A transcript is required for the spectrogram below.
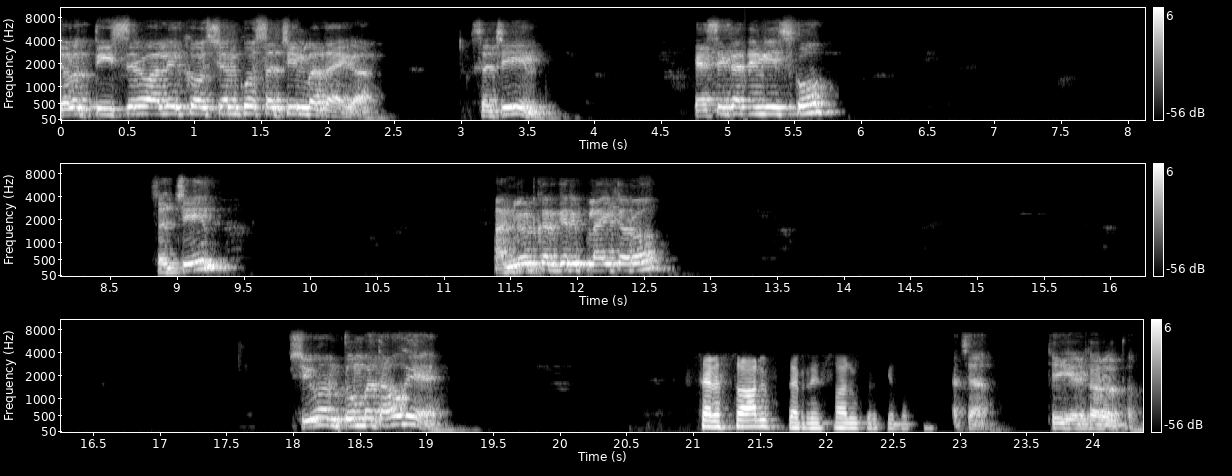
चलो तीसरे वाले क्वेश्चन को सचिन बताएगा। सचिन कैसे करेंगे इसको? सचिन अनम्यूट करके रिप्लाई करो। शिवम तुम बताओगे? सर सॉल्व कर रहे सॉल्व करके बताओ। अच्छा ठीक है करो तो।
